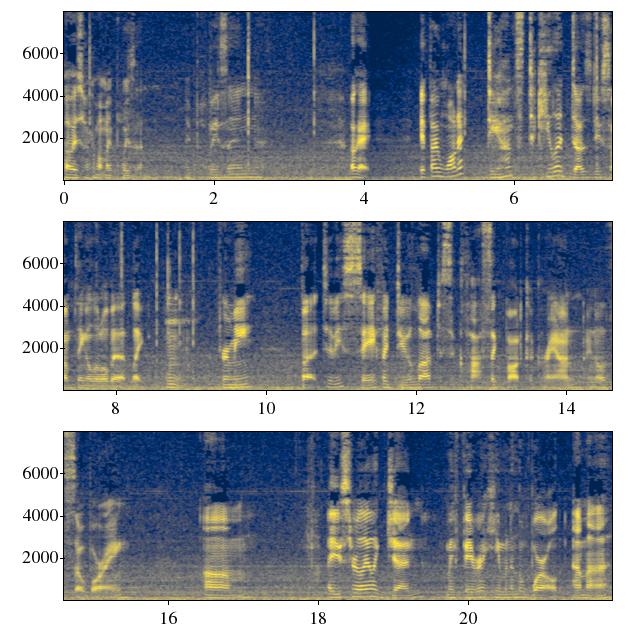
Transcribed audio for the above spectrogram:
I was talking about my poison. My poison. Okay, if I want to dance, tequila does do something a little bit like, mm, for me. But to be safe, I do love just a classic vodka cran. I know it's so boring. Um, I used to really like gin. My favorite human in the world, Emma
